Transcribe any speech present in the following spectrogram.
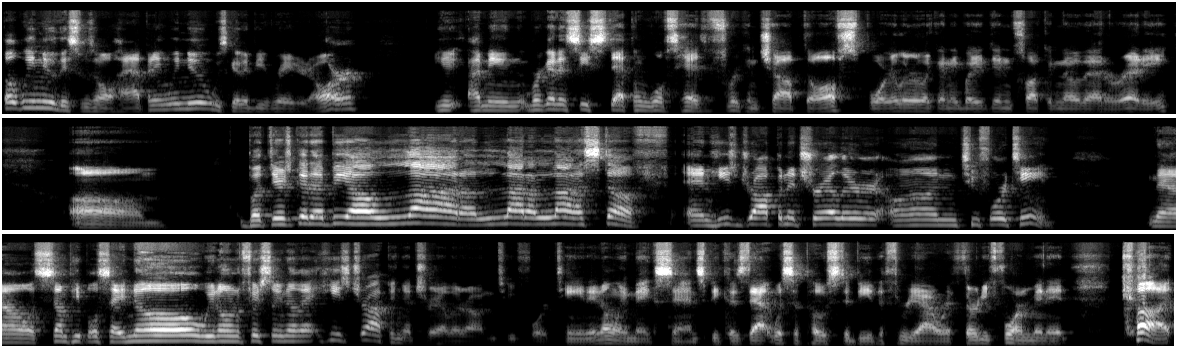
But we knew this was all happening. We knew it was going to be rated R you, I mean, we're gonna see Steppenwolf's head freaking chopped off. Spoiler, like anybody didn't fucking know that already. Um, but there's gonna be a lot, a lot, a lot of stuff, and he's dropping a trailer on 214. Now, some people say, no, we don't officially know that. He's dropping a trailer on 214. It only makes sense because that was supposed to be the three hour, 34 minute cut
